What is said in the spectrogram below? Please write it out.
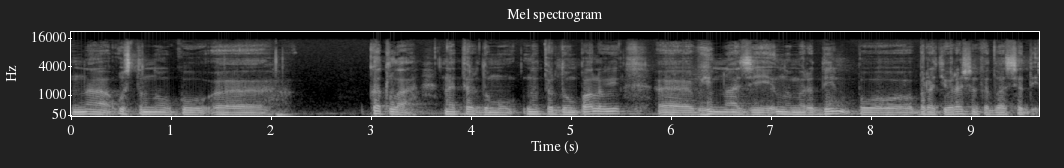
на установку е, котла на твердому, на твердому паливі е, в гімназії номер 1 по братів Реченка 21.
